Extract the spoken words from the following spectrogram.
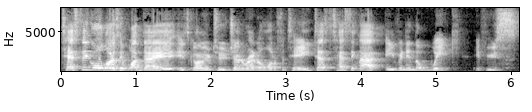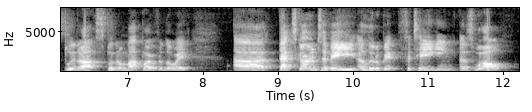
Testing all those in one day is going to generate a lot of fatigue. Test, testing that even in the week, if you split up, split them up over the week, uh, that's going to be a little bit fatiguing as well.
